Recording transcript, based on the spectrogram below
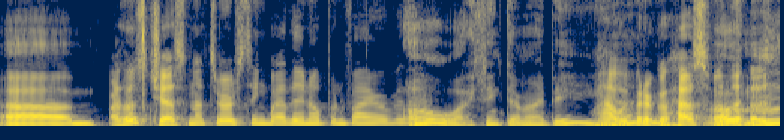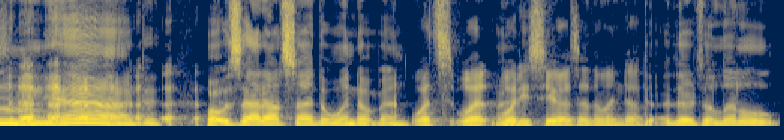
um, Are those chestnuts roasting by the open fire over there? oh, I think there might be. wow, we better go have some Oh, of those. mm, yeah. What was that outside the window, man? What's what? What do you see outside the window? There's a little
